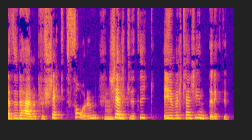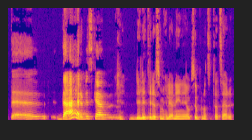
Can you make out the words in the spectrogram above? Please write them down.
Alltså det här med projektform. Mm. Källkritik är väl kanske inte riktigt eh, där vi ska... Det är lite det som Helena är inne i också på något sätt. Att så här,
